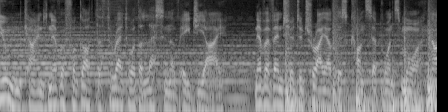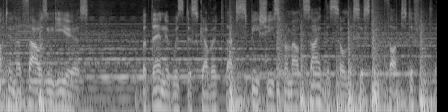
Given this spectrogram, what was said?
Humankind never forgot the threat or the lesson of AGI, never ventured to try out this concept once more, not in a thousand years. But then it was discovered that species from outside the solar system thought differently.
